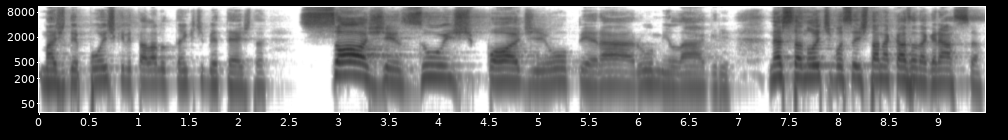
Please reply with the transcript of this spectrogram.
Mas depois que ele está lá no tanque de Betesda, Só Jesus pode operar o milagre. Nesta noite você está na casa da graça.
